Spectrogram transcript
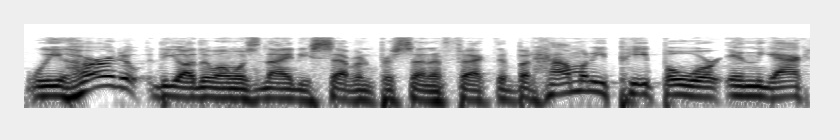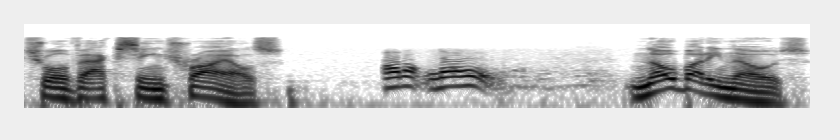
We heard it, the other one was ninety-seven percent effective. But how many people were in the actual vaccine trials? I don't know. Nobody knows.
